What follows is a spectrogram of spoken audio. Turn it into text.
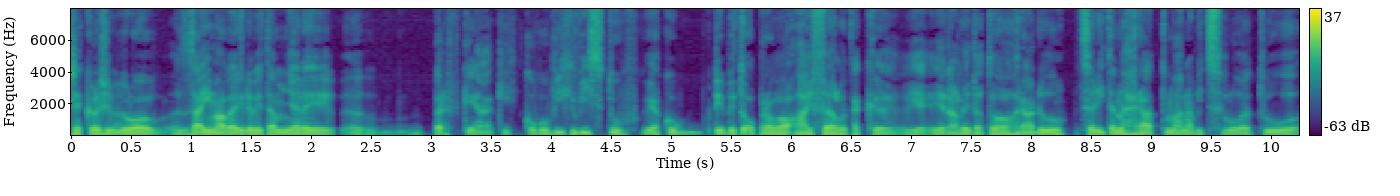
řekl, že by bylo zajímavé, kdyby tam měli eh, prvky nějakých kovových výstup, jako kdyby to opravoval Eiffel, tak je, je dali do toho hradu. Celý ten hrad má navíc siluetu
